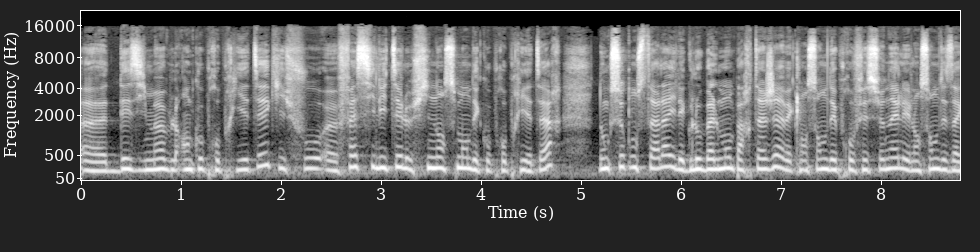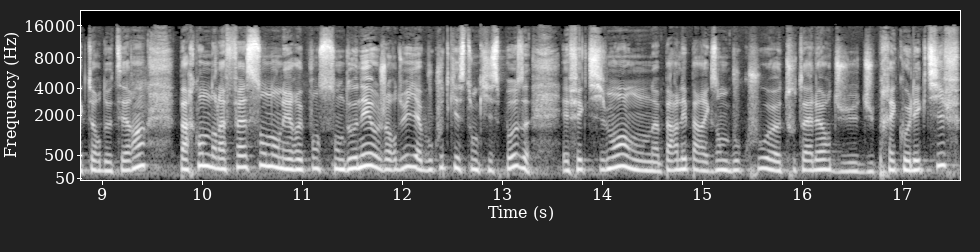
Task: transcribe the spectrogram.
euh, des immeubles en copropriété, qu'il faut euh, faciliter le financement des copropriétaires. Donc ce constat-là, il est globalement partagé avec l'ensemble des professionnels et l'ensemble des acteurs de terrain. Par contre, dans la façon dont les réponses sont données, aujourd'hui, il y a beaucoup de questions qui se posent. Effectivement, on a parlé par exemple beaucoup euh, tout à l'heure du, prêt collectif.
